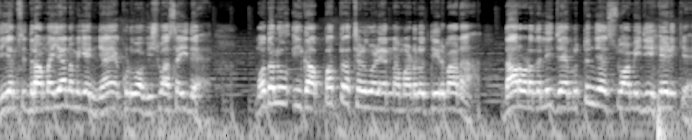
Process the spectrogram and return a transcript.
ಸಿಎಂ ಸಿದ್ದರಾಮಯ್ಯ ನಮಗೆ ನ್ಯಾಯ ಕೊಡುವ ವಿಶ್ವಾಸ ಇದೆ. ಮೊದಲು ಈಗ ಪತ್ರ ಚಳುವಳಿಯನ್ನ ಮಾಡಲು ತೀರ್ಮಾನ. ಧಾರವಾಡದಲ್ಲಿ ಜಯ ಮೃತ್ಯುಂಜಯ ಸ್ವಾಮೀಜಿ ಹೇಳಿಕೆ.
